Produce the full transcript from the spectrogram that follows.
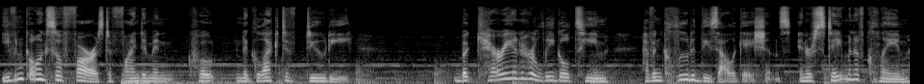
even going so far as to find him in, quote, neglect of duty. But Carrie and her legal team have included these allegations in her statement of claim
